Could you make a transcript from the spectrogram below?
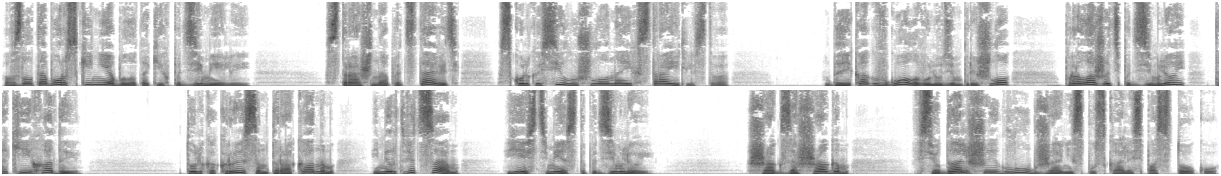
В Златоборске не было таких подземелий. Страшно представить, сколько сил ушло на их строительство. Да и как в голову людям пришло проложить под землей такие ходы. Только крысам, тараканам и мертвецам есть место под землей. Шаг за шагом все дальше и глубже они спускались по стоку.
